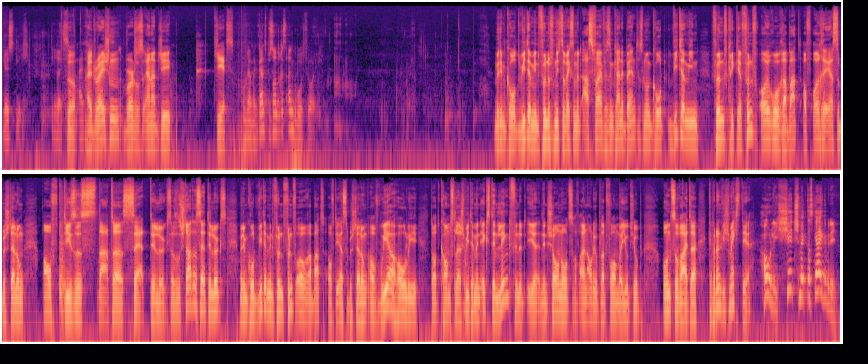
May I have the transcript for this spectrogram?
Köstlich. Direkt So, rein. Hydration versus Energy. Yes. Und wir haben ein ganz besonderes Angebot für euch. Mit dem Code Vitamin5 nicht zu wechseln mit AS5. Wir sind keine Band, ist nur ein Code Vitamin5. Kriegt ihr 5 Euro Rabatt auf eure erste Bestellung auf dieses Starter Set Deluxe. Also Starter Set Deluxe mit dem Code Vitamin5 5 Euro Rabatt auf die erste Bestellung auf weareholy.com slash vitaminx. Den Link findet ihr in den Shownotes auf allen Audioplattformen bei YouTube und so weiter. Kapitän, wie schmeckt's dir? Holy shit, schmeckt das geil, Gebri.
